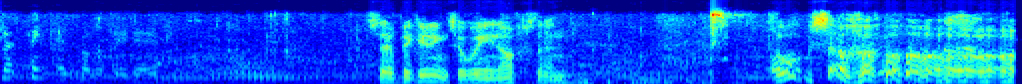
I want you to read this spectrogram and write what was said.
I think they probably. So they're beginning to wean off then. Oops!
